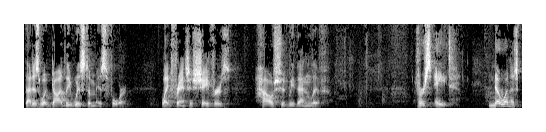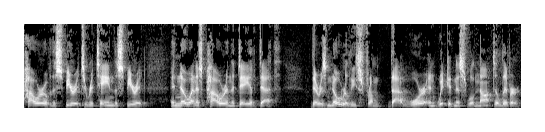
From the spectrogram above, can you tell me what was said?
That is what godly wisdom is for. Like Francis Schaeffer's, how should we then live? Verse 8 No one has power over the Spirit to retain the Spirit, and no one has power in the day of death. There is no release from that war, and wickedness will not deliver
